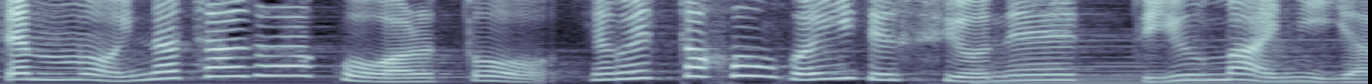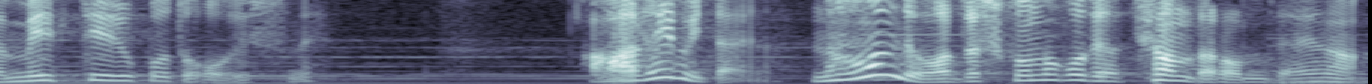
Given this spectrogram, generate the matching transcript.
でもイナチャイドワーク終わるとやめた方がいいですよねっていう前にやめてることが多いですね。あれみたいな。なんで私こんなことやってたんだろうみたいな。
